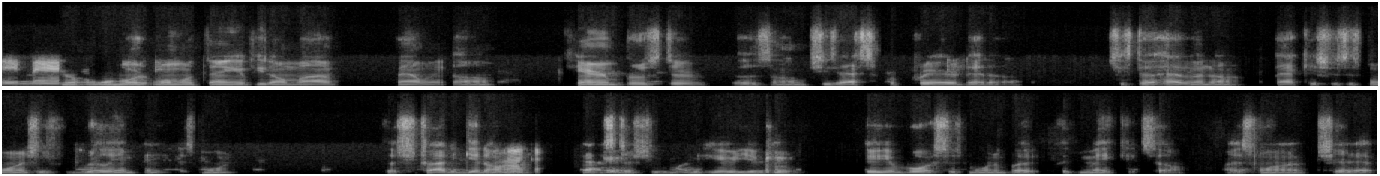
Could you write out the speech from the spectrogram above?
Amen. One more one more thing, if you don't mind, family. Um, Karen Brewster was um, she's asking for prayer that uh she's still having uh back issues this morning. She's really in pain this morning, so she tried to get on. Pastor. She wanted to hear your hear your voice this morning, but couldn't make it. So I just want to share that,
